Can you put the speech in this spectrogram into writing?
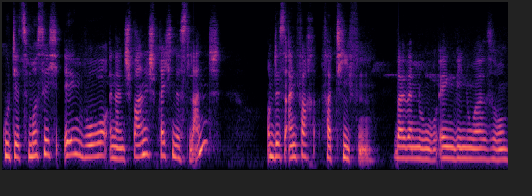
gut, jetzt muss ich irgendwo in ein spanisch sprechendes Land und das einfach vertiefen. Weil wenn du irgendwie nur so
